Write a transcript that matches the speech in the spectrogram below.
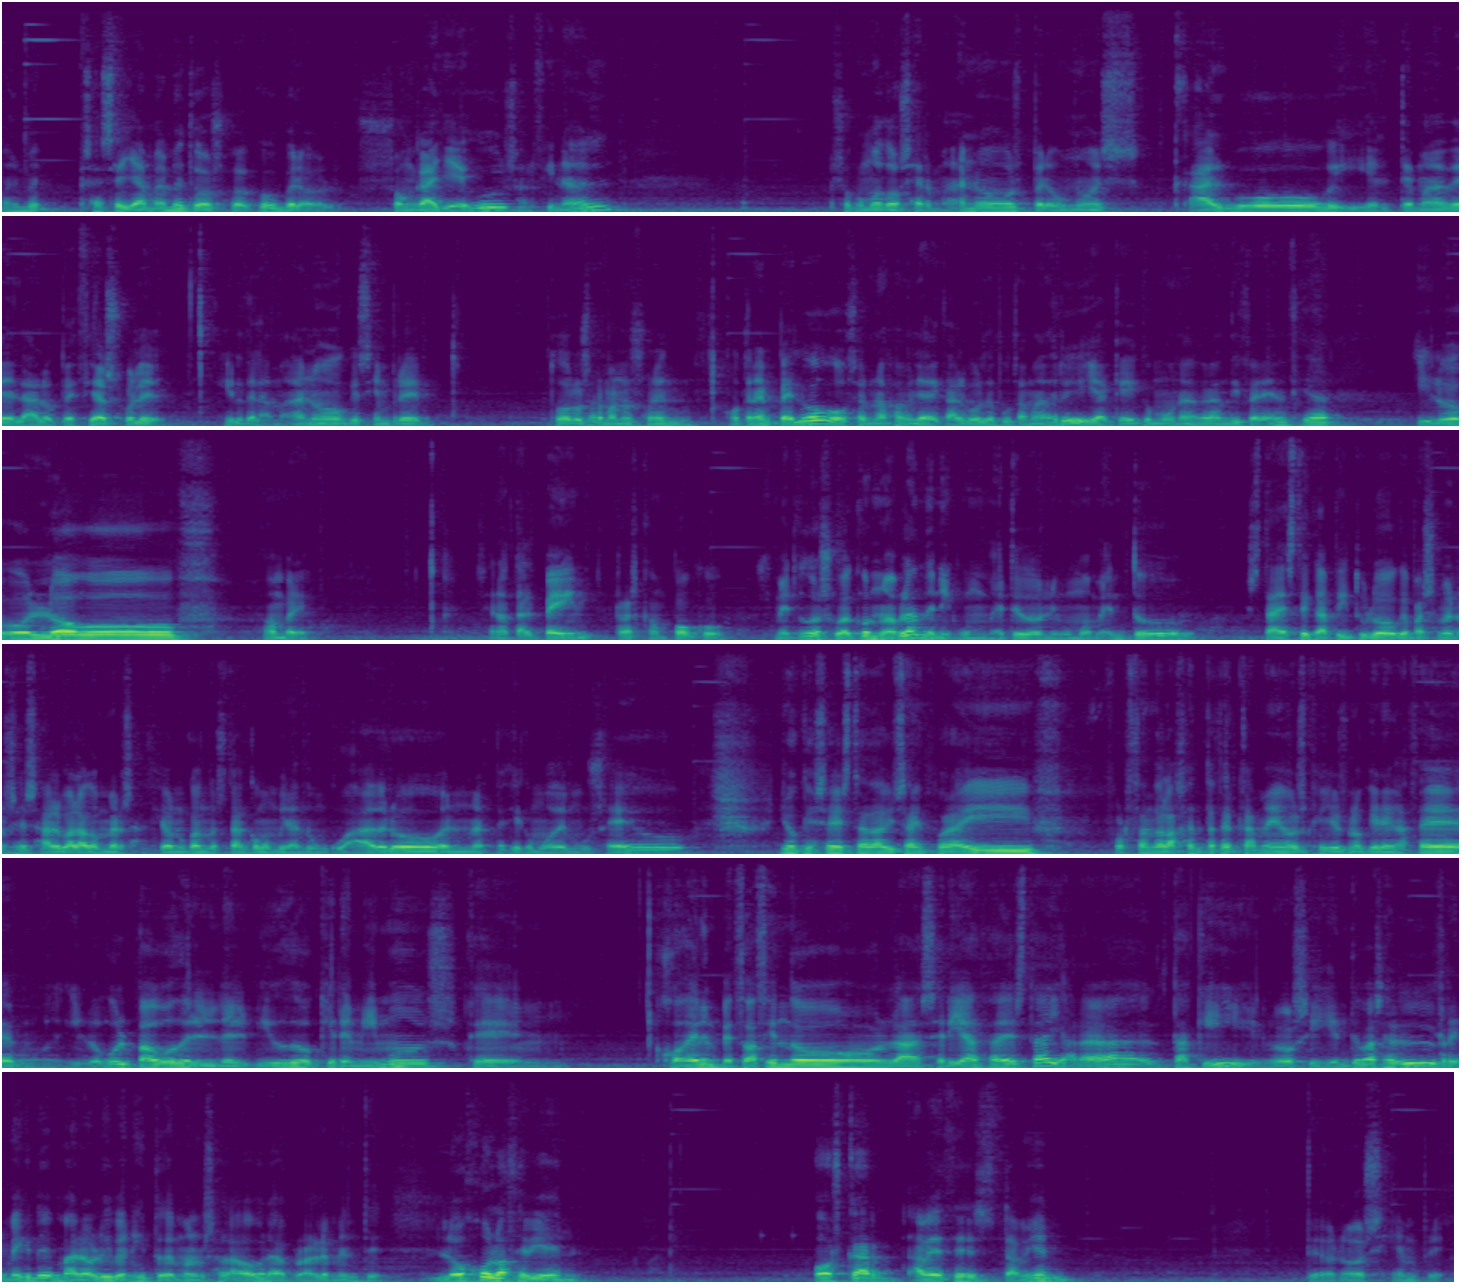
o sea, se llama el método sueco, pero son gallegos al final. Son como dos hermanos, pero uno es calvo y el tema de la alopecia suele ir de la mano, que siempre todos los hermanos suelen o tener pelo o ser una familia de calvos de puta madre y aquí hay como una gran diferencia. Y luego el logo, hombre, se nota el paint, rasca un poco. Y método sueco no hablan de ningún método en ningún momento. Está este capítulo que más o menos se salva la conversación cuando están como mirando un cuadro en una especie como de museo. Yo qué sé, está David Sainz por ahí forzando a la gente a hacer cameos que ellos no quieren hacer. Y luego el pavo del, viudo quiere mimos, que joder, empezó haciendo la seriaza esta y ahora está aquí. Lo siguiente va a ser el remake de Marolo y Benito, de Manos a la Obra, probablemente. El ojo lo hace bien. Oscar a veces también. Pero no siempre.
